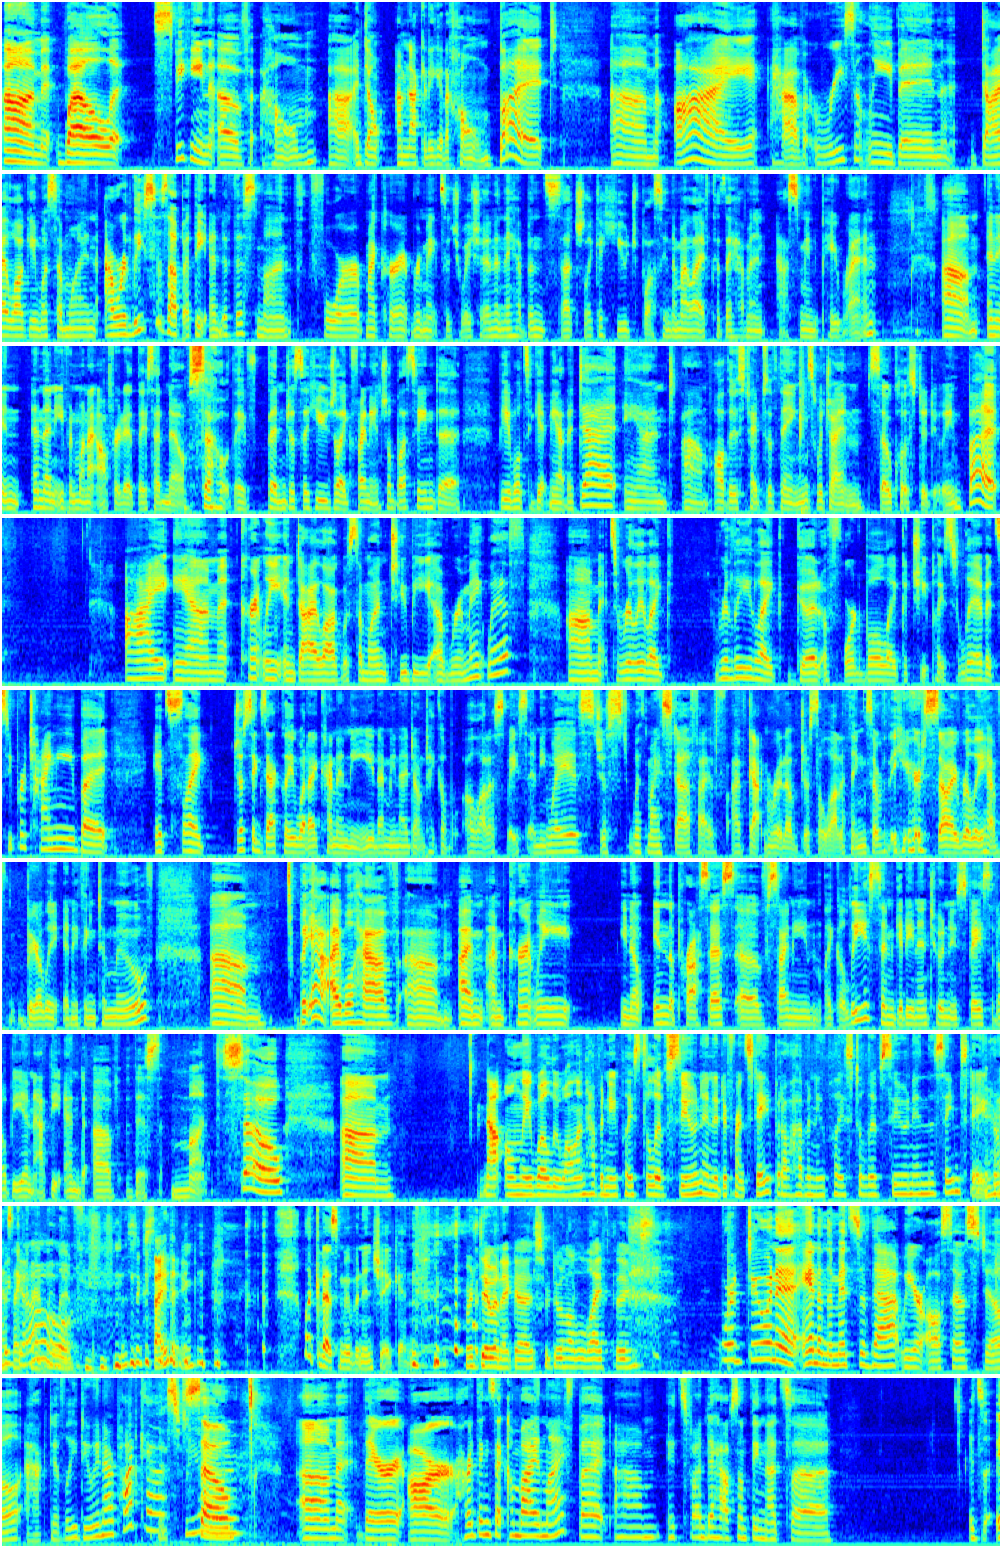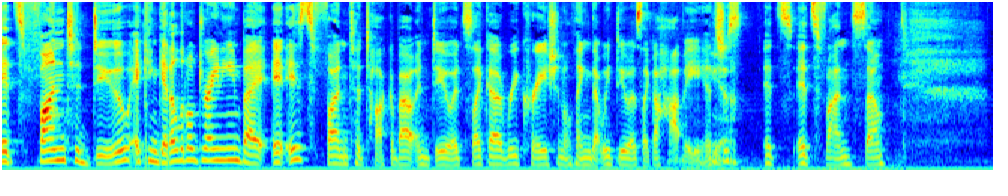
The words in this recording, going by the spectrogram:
Um, well, speaking of home, uh, I don't I'm not gonna get a home, but um, I have recently been dialoguing with someone. Our lease is up at the end of this month for my current roommate situation, and they have been such like a huge blessing to my life because they haven't asked me to pay rent. Um, and in, and then even when I offered it, they said no. So they've been just a huge like financial blessing to be able to get me out of debt and um, all those types of things, which I'm so close to doing. But I am currently in dialogue with someone to be a roommate with. Um, it's really like really like good, affordable, like a cheap place to live. It's super tiny, but it's like just exactly what I kind of need. I mean, I don't take up a lot of space anyways. Just with my stuff, I've I've gotten rid of just a lot of things over the years, so I really have barely anything to move. Um, but yeah, I will have. Um, I'm I'm currently, you know, in the process of signing like a lease and getting into a new space that I'll be in at the end of this month. So, um, not only will Luellen have a new place to live soon in a different state, but I'll have a new place to live soon in the same state Here as I currently live. That's exciting. Look at us moving and shaking. We're doing it, guys. We're doing all the life things. We're doing it. And in the midst of that, we are also still actively doing our podcast. Yes, so um there are hard things that come by in life, but um it's fun to have something that's uh it's it's fun to do. It can get a little draining, but it is fun to talk about and do. It's like a recreational thing that we do as like a hobby. It's Yeah. just it's it's fun. So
